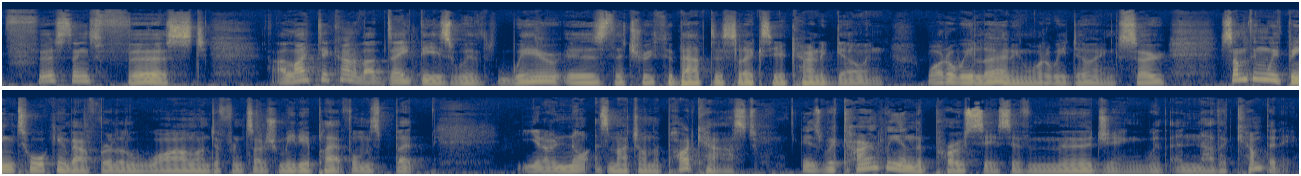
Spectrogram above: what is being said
first things first, I like to kind of update these with where is the truth about dyslexia kind of going? What are we learning? What are we doing? So, something we've been talking about for a little while on different social media platforms, but you know, not as much on the podcast, is we're currently in the process of merging with another company.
